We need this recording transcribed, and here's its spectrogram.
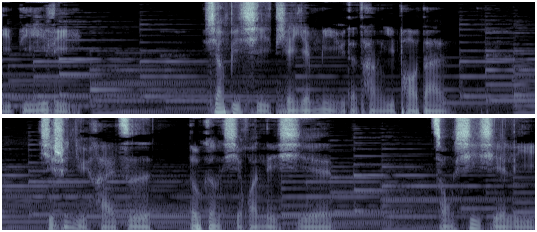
一滴里。相比起甜言蜜语的糖衣炮弹，其实女孩子都更喜欢那些从细节里。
